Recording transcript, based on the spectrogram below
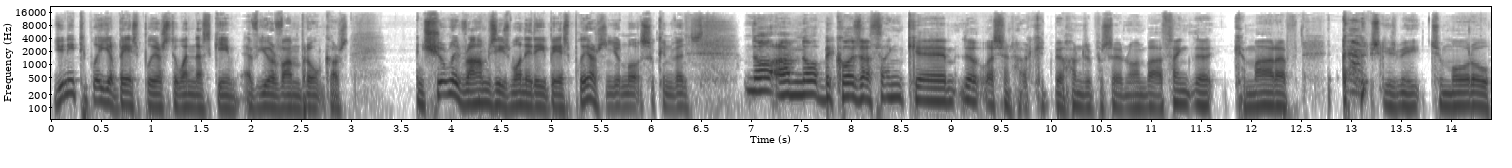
You need to play your best players to win this game if you're Van Bronckhorst. And surely Ramsey's one of the best players. You're not so convinced? No, I'm not because I think. Um, look, listen, I could be 100% wrong, but I think that Kamara, excuse me, tomorrow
